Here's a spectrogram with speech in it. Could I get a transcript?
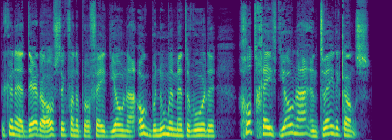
We kunnen het derde hoofdstuk van de profeet Jona ook benoemen met de woorden: God geeft Jona een tweede kans.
